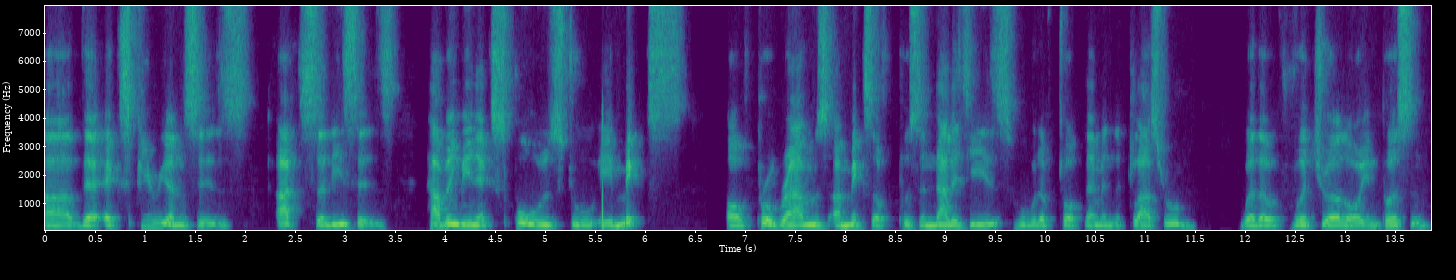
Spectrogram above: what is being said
uh, their experiences at Salises, having been exposed to a mix of programs, a mix of personalities who would have taught them in the classroom, whether virtual or in person,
